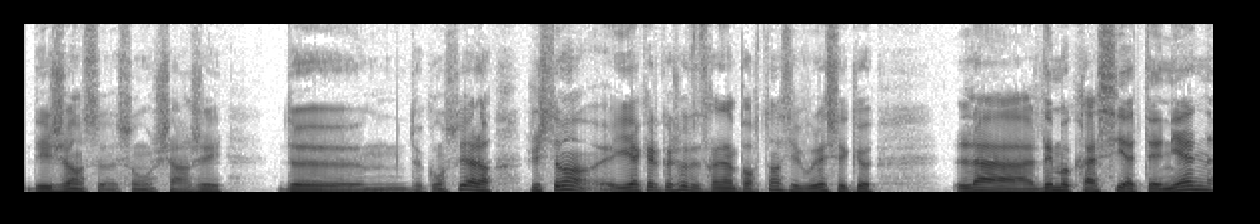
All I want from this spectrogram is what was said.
des gens sont chargés de construire. Alors, justement, il y a quelque chose de très important, si vous voulez, c'est que la démocratie athénienne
